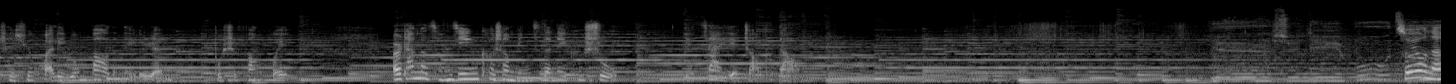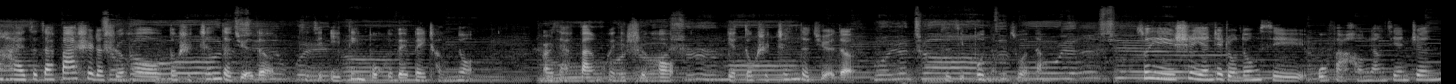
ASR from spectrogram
陈勋怀里拥抱的那个人，不是方茴，而他们曾经刻上名字的那棵树，也再也找不到了。所有男孩子在发誓的时候，都是真的觉得自己一定不会违背承诺；而在反悔的时候，也都是真的觉得自己不能做到。所以，誓言这种东西，无法衡量坚贞，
